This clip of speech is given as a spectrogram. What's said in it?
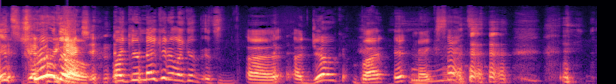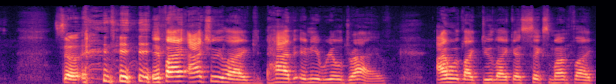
It's true though. Like you're making it like a, it's a, a joke, but it makes sense. so, If I actually like had any real drive, I would like do like a six month like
